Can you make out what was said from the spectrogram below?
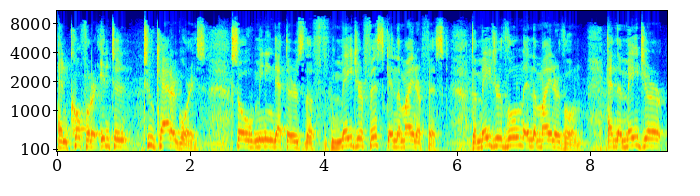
and kufr, into two categories. So, meaning that there's the major fisk and the minor fisk, the major dhulm and the minor dhulm, and the major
